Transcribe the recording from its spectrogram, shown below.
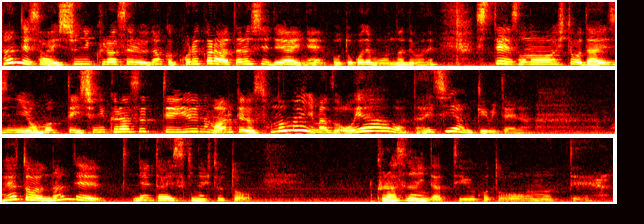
なんでさ一緒に暮らせるなんかこれから新しい出会いね男でも女でもねしてその人を大事に思って一緒に暮らすっていうのもあるけどその前にまず親は大事やんけみたいな。親となんでね大好きな人と暮らせないんだっていうことを思って。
